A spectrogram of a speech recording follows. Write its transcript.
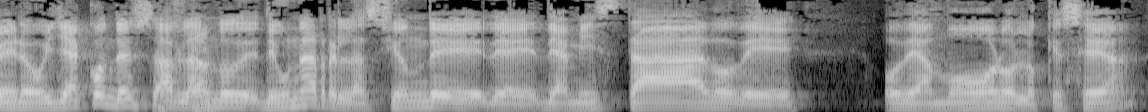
Pero ya cuando es hablando de, una relación de, de, amistad o de, o de amor o lo que sea,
